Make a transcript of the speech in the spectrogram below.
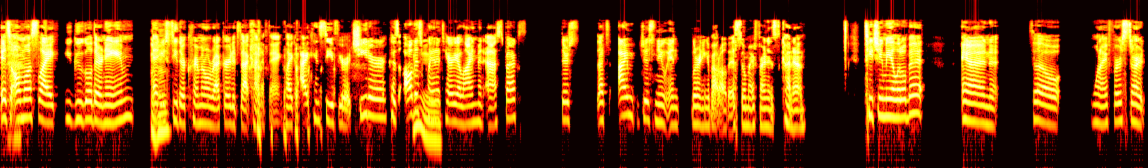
It's almost like you Google their name and you Mhm. see their criminal record. It's that kind of thing. like I can see if you're a cheater because all this Hmm. planetary alignment aspects, there's that's I'm just new in learning about all this. So my friend is kind of teaching me a little bit. And so when I first start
